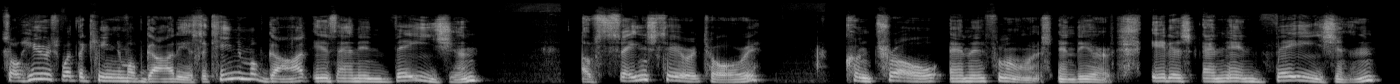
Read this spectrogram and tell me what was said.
So here's what the kingdom of God is. The kingdom of God is an invasion of Satan's territory control and influence in the earth. It is an invasion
